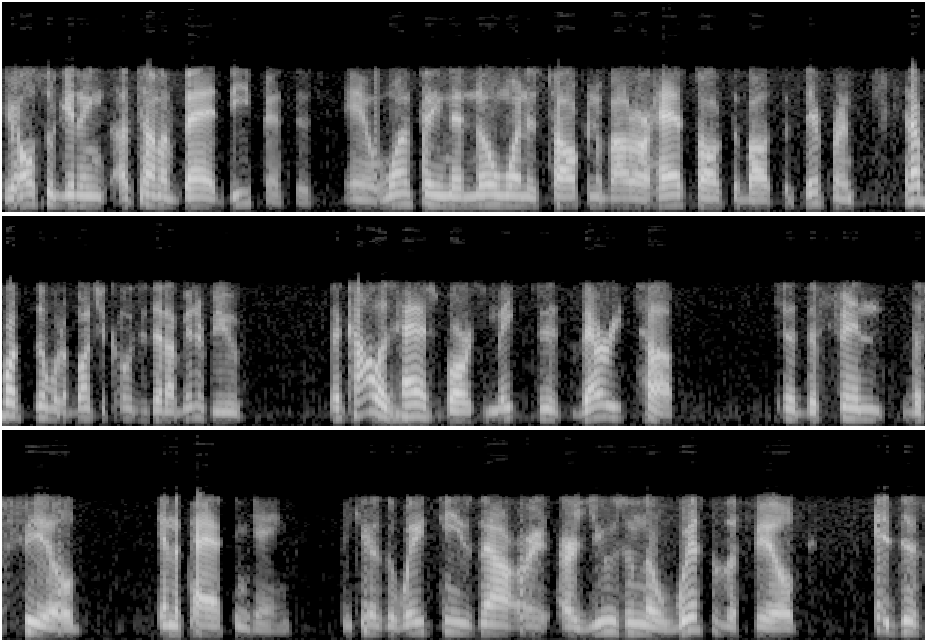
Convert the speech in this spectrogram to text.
You're also getting a ton of bad defenses. And one thing that no one is talking about or has talked about the difference, and I brought this up with a bunch of coaches that I've interviewed, the college hash marks makes it very tough to defend the field in the passing game because the way teams now are, are using the width of the field, it just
